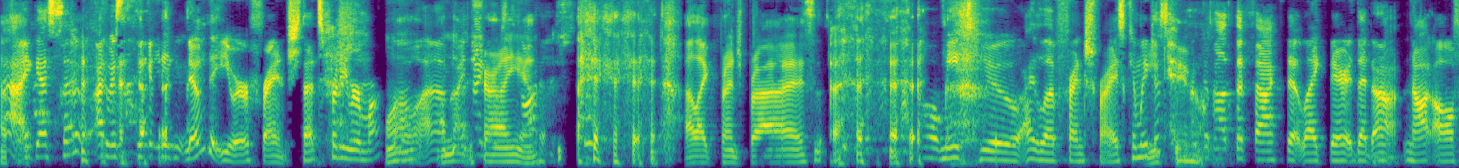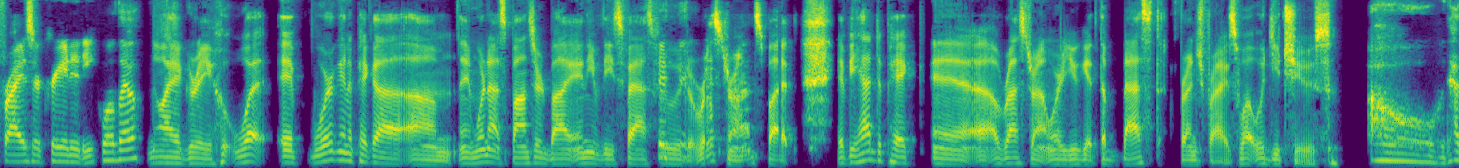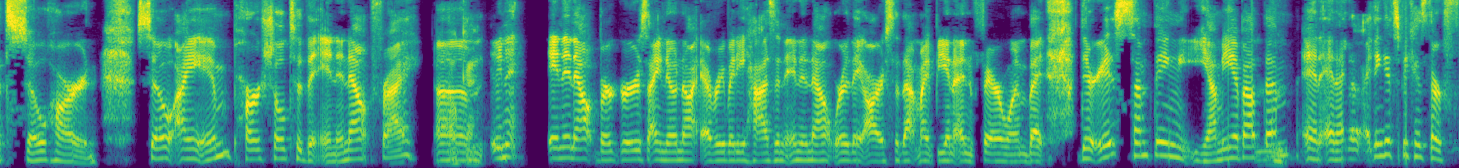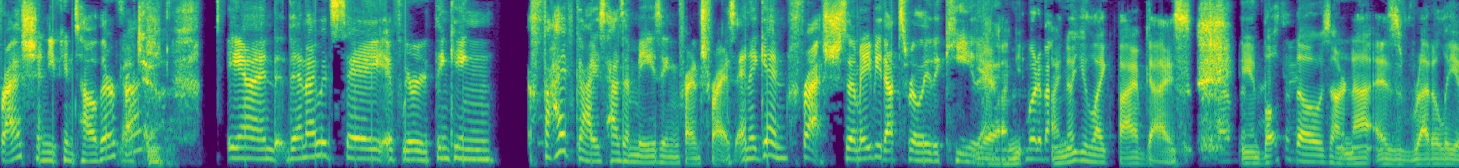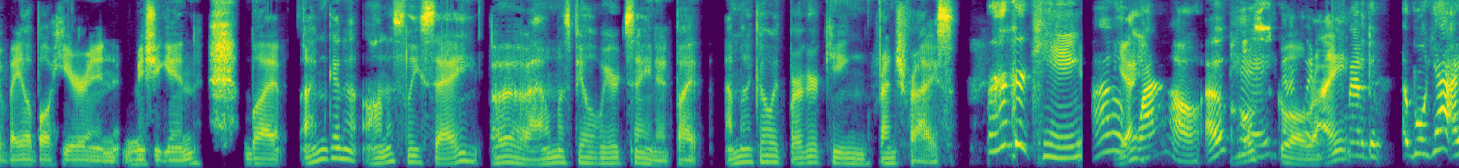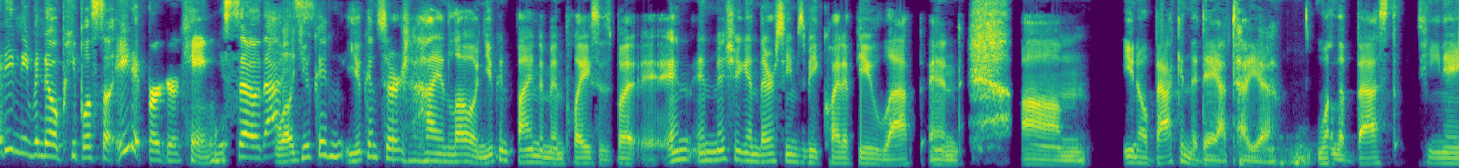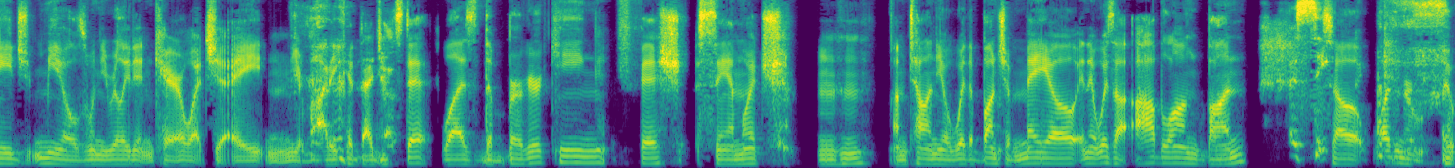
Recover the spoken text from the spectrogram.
Yeah, I guess so. I was I didn't know that you were French. That's pretty remarkable. Well, I'm not I sure I am. I like French fries. oh, me too. I love French fries. Can we me just too. talk about the fact that like they're that not, not all fries are created equal though? No, I agree. What if we're gonna pick a um and we're not sponsored by any of these fast food restaurants, but if you had to pick a, a restaurant where you get the best French fries, what would you choose? Oh, that's so hard. So I am partial to the In and Out fry. Um, okay. In in and Out burgers. I know not everybody has an In and Out where they are, so that might be an unfair one, but there is something yummy about them. Mm. And, and I, I think it's because they're fresh and you can tell they're fresh. Gotcha. And then I would say if we we're thinking Five Guys has amazing French fries, and again, fresh. So maybe that's really the key. There. Yeah. What about? I know you like Five Guys, and both of those are not as readily available here in Michigan. But I'm gonna honestly say, oh, I almost feel weird saying it, but I'm gonna go with Burger King French fries. Burger King. Oh yeah. wow. Okay. Old school, right? The, well, yeah, I didn't even know people still ate at Burger King. So that well, you can you can search high and low, and you can find them in places. But in in Michigan, there seems to be quite a few left, and um, you know, back in the day, I'll tell you, one of the best teenage meals when you really didn't care what you ate and your body could digest it was the Burger King fish sandwich. Mm-hmm. I'm telling you, with a bunch of mayo, and it was an oblong bun. Uh, see, so it wasn't. A,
